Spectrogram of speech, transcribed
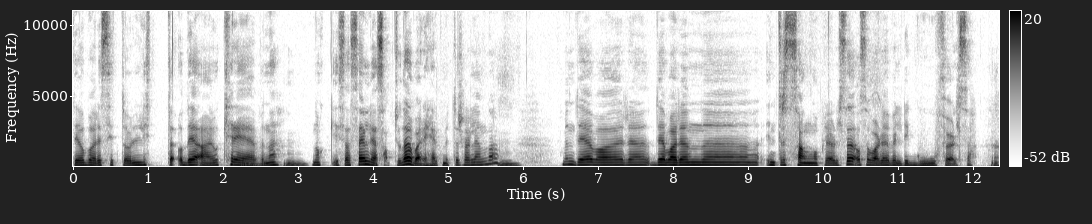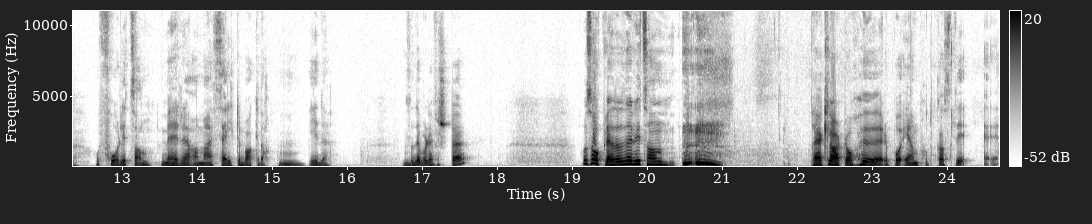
Det å bare sitte og lytte. Og det er jo krevende mm, nok i seg selv. Jeg satt jo der bare helt mutters alene da. mm, Men det var, eh, det var en uh, interessant opplevelse, og så var det en veldig god følelse. Ja. Å få litt sånn mer av meg selv tilbake da, mm, i det. Så det var det første. Og så opplevde jeg det litt sånn Da jeg klarte å høre på en podkast i eh,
